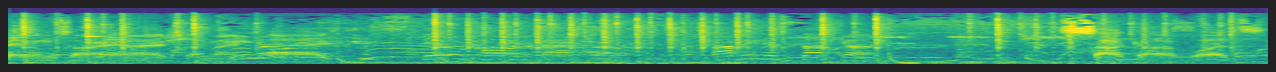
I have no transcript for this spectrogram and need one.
Babe, I'm sorry. I actually You might know tag. what? You're still calling back, bro. Stop being a sucker. Sucker, what?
